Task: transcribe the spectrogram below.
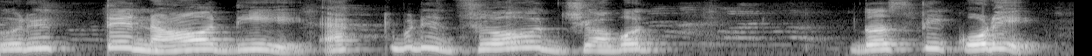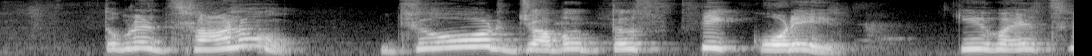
গুরুত্বে না দিয়ে একেবারে জোর জবরদস্তি করে, তোমরা জানো? জোর জবরদস্তি করে কি হয়েছে?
